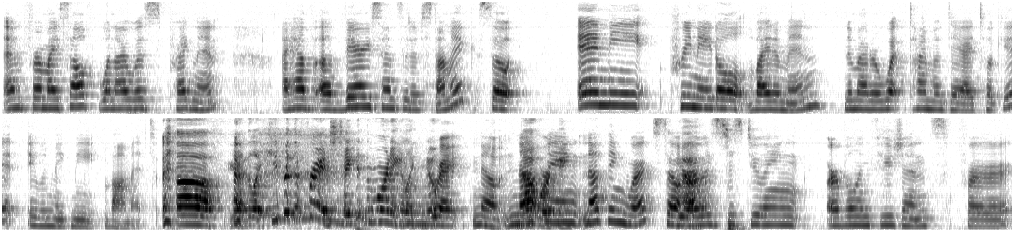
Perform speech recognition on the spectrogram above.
and for myself, when I was pregnant, I have a very sensitive stomach, so any prenatal vitamin, no matter what time of day I took it, it would make me vomit. Oh, yeah, like keep it in the fridge, take it in the morning. Like, nope. Right? No, Not nothing. working. Nothing worked. So Yeah. I was just doing herbal infusions for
